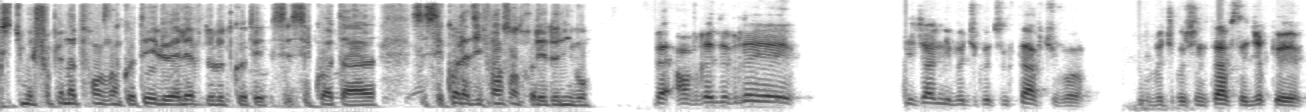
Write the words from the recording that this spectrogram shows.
si tu mets le championnat de France d'un côté et le LF de l'autre côté, c'est quoi, quoi la différence entre les deux niveaux? Ben, En vrai, de vrai, déjà au niveau du coaching staff, tu vois. Au niveau du coaching staff, c'est-à-dire que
